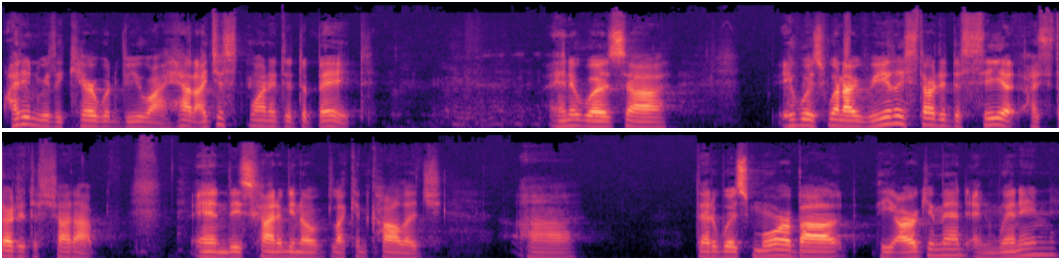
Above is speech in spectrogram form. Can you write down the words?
I didn't really care what view I had. I just wanted to debate. and it was, uh, it was when I really started to see it, I started to shut up. And these kind of, you know, like in college, uh, that it was more about the argument and winning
